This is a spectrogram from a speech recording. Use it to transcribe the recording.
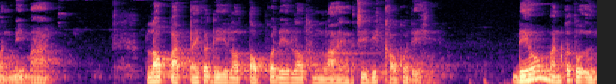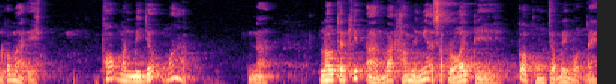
มันมีมาก เราปัดไปก็ดี เราตบก็ดี เราทำลายชีวิตเขาก็ดี เดี๋ยวมันก็ตัวอื่นก็มาอีก เพราะมันมีเยอะมากนะ เราจะคิดอ่านว่าทำอย่างเงี้ยสักร้อยปี ก็คงจะไม่หมดแน่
